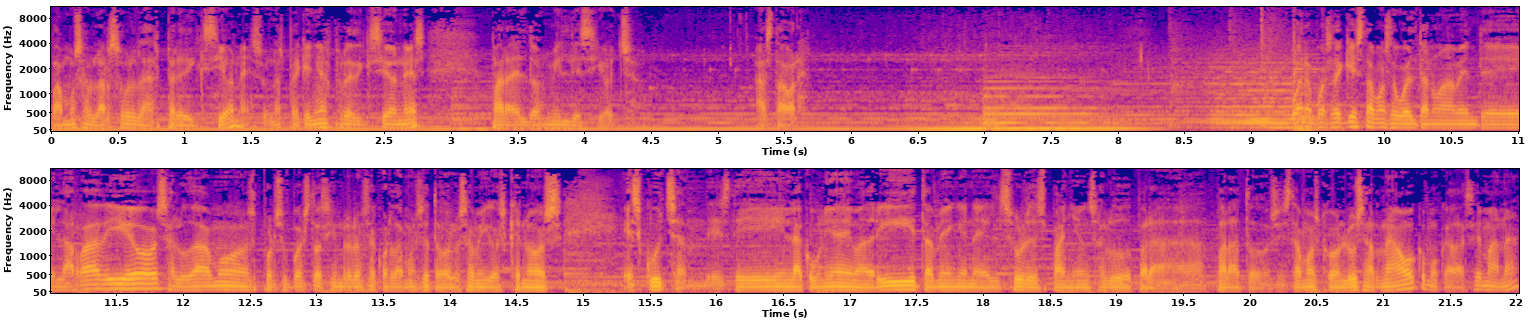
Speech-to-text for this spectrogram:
vamos a hablar sobre las predicciones, unas pequeñas predicciones para el 2018. Hasta ahora. Bueno, pues aquí estamos de vuelta nuevamente en la radio. Saludamos, por supuesto, siempre nos acordamos de todos los amigos que nos escuchan desde la Comunidad de Madrid, también en el sur de España. Un saludo para, para todos. Estamos con Luz Arnao, como cada semana,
